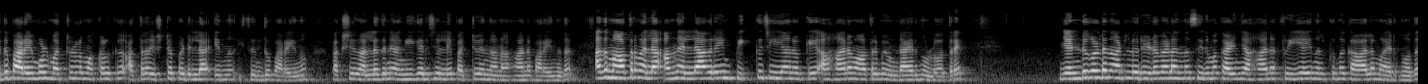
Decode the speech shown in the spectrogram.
ഇത് പറയുമ്പോൾ മറ്റുള്ള മക്കൾക്ക് അത്ര ഇഷ്ടപ്പെടില്ല എന്ന് സിന്ധു പറയുന്നു. പക്ഷേ നല്ലതിനെ അംഗീകരിച്ചല്ലേ പറ്റൂ എന്നാണ് അഹാന പറയുന്നത്. അത് മാത്രമല്ല അന്ന് എല്ലാവരെയും പിക്ക് ചെയ്യാനൊക്കെ അഹാന മാത്രമേ ഉണ്ടായിരുന്നുള്ളൂ അത്രേ. ഞണ്ടുകളുടെ നാട്ടിൽ ഒരു ഇടവേള എന്ന സിനിമ കഴിഞ്ഞ് അഹാന ഫ്രീ ആയി നിൽക്കുന്ന കാലമായിരുന്നു അത്.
